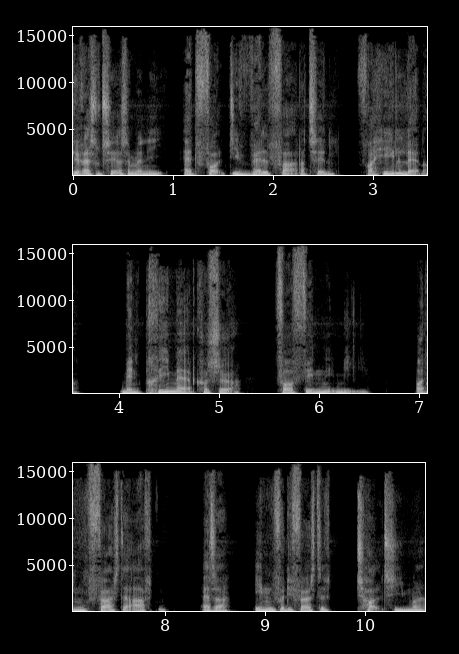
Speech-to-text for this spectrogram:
Det resulterer simpelthen i, at folk de valgfarter til fra hele landet, men primært Korsør, for at finde Emilie. Og den første aften, altså inden for de første 12 timer,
